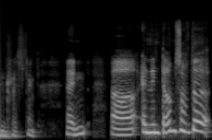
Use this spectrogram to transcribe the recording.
Interesting and uh, and in terms of the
